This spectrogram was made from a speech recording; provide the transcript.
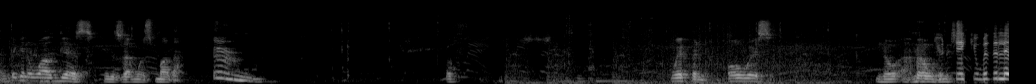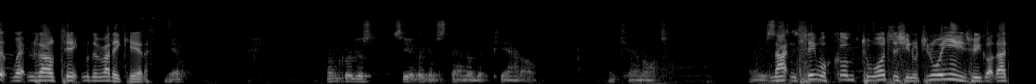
I'm taking a wild guess because I'm his mother. Of weapon, always. No ammo. You when- take him with the little weapons. I'll take him with the eradicator. Yep. I'm going to s- see if I can stand on the piano. I cannot. And I can see what comes towards us. You know. Do you know what it is? We got that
